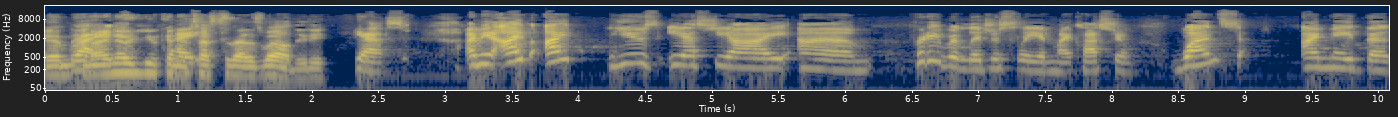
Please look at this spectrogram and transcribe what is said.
And, and I know you can Right. attest to that as well, Deedee. Yes, I mean I've I use ESGI um, pretty religiously in my classroom. Once I made the,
